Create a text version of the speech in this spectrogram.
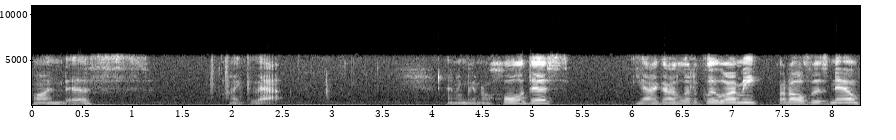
on this like that. And I'm going to hold this. Yeah, I got a little glue on me. What else is new? I'm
